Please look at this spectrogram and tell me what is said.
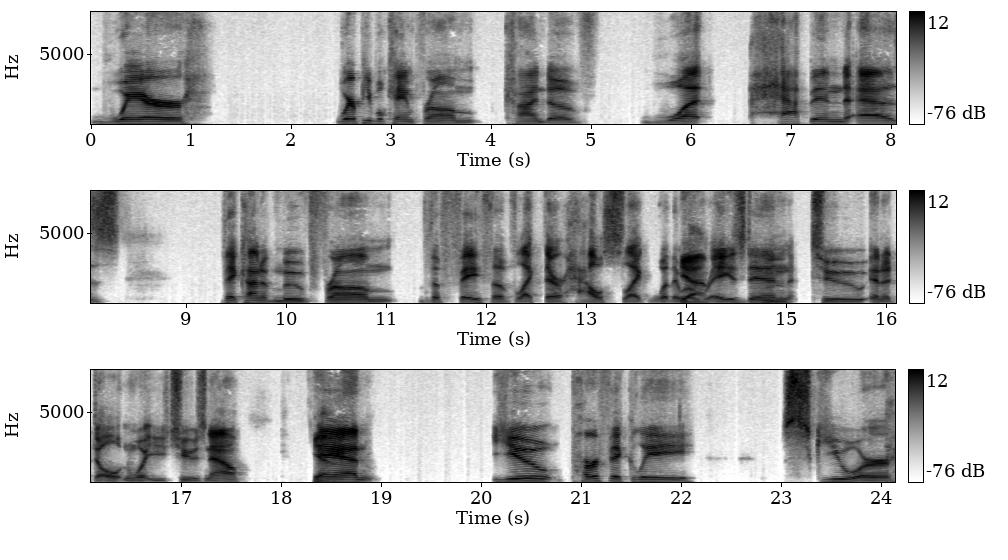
where where people came from, kind of what happened as they kind of moved from the faith of like their house, like what they Yeah. were raised in, to an adult and what you choose now. Yeah. And you perfectly skewer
